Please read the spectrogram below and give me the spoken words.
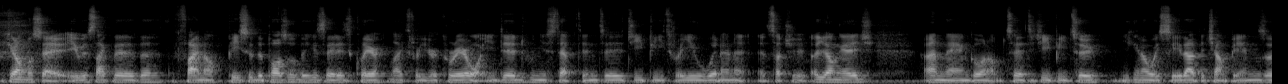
You can almost say it was like the, the, the final piece of the puzzle because it is clear, like through your career, what you did when you stepped into GP3, winning it at such a, a young age, and then going up to, to GP2. You can always see that the champions uh,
